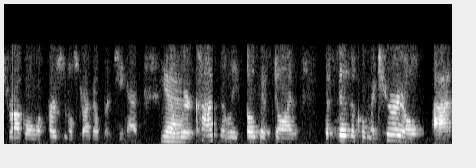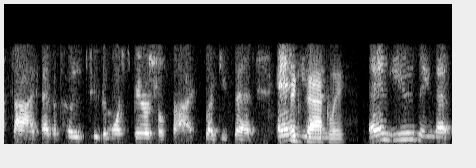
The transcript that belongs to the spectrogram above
struggle, a personal struggle that she has. Yeah. So we're constantly focused on the physical, material uh, side as opposed to the more spiritual side, like you said, and Exactly. And using that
